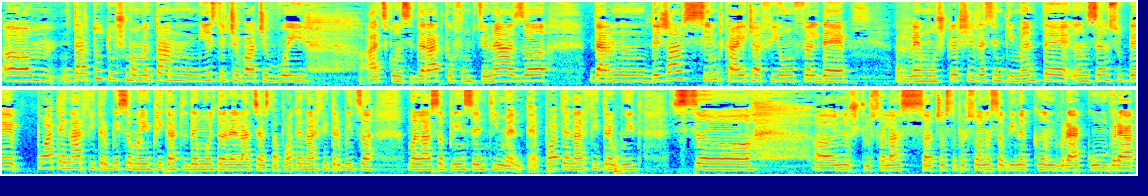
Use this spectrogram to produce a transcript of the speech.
uh, dar totuși momentan este ceva ce voi ați considerat că funcționează, dar deja simt că aici ar fi un fel de uh, remușcări și resentimente în sensul de poate n-ar fi trebuit să mă implic atât de mult în relația asta, poate n-ar fi trebuit să mă lasă prin sentimente, poate n-ar fi trebuit să uh, nu știu, să las această persoană să vină când vrea, cum vrea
